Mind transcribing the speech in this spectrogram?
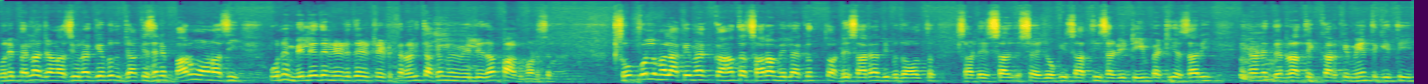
ਉਹਨੇ ਪਹਿਲਾਂ ਜਾਣਾ ਸੀ, ਉਹਨੇ ਅੱਗੇ ਵਧ- ਜਾਂ ਕਿਸੇ ਨੇ ਬਾਹਰੋਂ ਆਉਣਾ ਸੀ, ਉਹਨੇ ਮੇਲੇ ਦੇ ਨੇੜੇ ਤੇ ਟਿਕਟ ਕਰਾ ਲਈ ਤਾਂ ਕਿ ਮੈਂ ਮੇਲੇ ਦਾ ਭਾਗ ਬਣ ਸਕਾਂ। ਸੋ ਕੁੱਲ ਮਿਲਾ ਕੇ ਮੈਂ ਕਹਾਂ ਤਾਂ ਸਾਰਾ ਮੇਲਾ ਇੱਕ ਤੁਹਾਡੇ ਸਾਰਿਆਂ ਦੀ ਬਦੌਲਤ, ਸਾਡੇ ਸ- ਸਹਿਯੋਗੀ ਸਾਥੀ, ਸਾਡੀ ਟੀਮ ਬੈਠੀ ਹੈ ਸਾਰੀ। ਇਹਨਾਂ ਨੇ ਦਿਨ ਰਾਤ ਇੱਕ ਕਰਕੇ ਮਿਹਨਤ ਕੀਤੀ।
